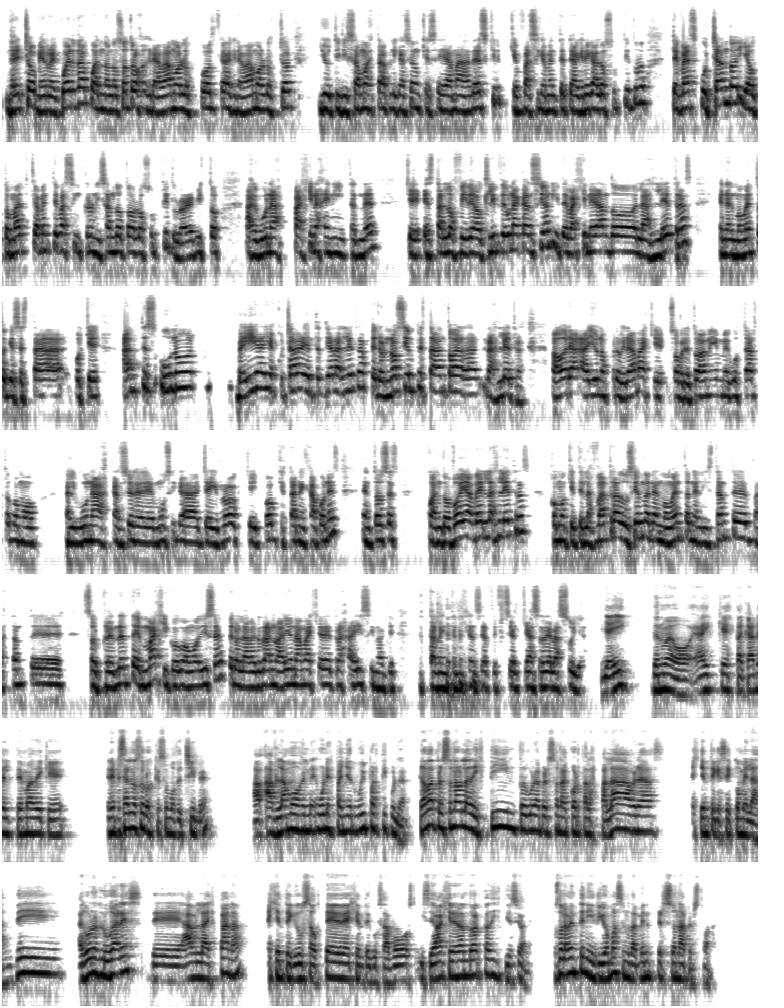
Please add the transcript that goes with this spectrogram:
De hecho, me recuerda cuando nosotros grabamos los podcasts, grabamos los shorts y utilizamos esta aplicación que se llama Descript, que básicamente te agrega los subtítulos, te va escuchando y automáticamente va sincronizando todos los subtítulos. He visto algunas páginas en internet que están los videoclips de una canción y te va generando las letras en el momento que se está, porque antes uno veía y escuchaba y entendía las letras, pero no siempre estaban todas las letras. Ahora hay unos programas que, sobre todo a mí me gusta harto como algunas canciones de música J-rock, J-pop que están en japonés. Entonces, cuando voy a ver las letras, como que te las va traduciendo en el momento, en el instante, bastante sorprendente, mágico, como dice, pero la verdad no hay una magia detrás ahí, sino que está la inteligencia artificial que hace de la suya. Y ahí, de nuevo, hay que destacar el tema de que, en especial nosotros que somos de Chile, hablamos en un español muy particular. Cada persona habla distinto, alguna persona corta las palabras, hay gente que se come las D. Algunos lugares de habla hispana, hay gente que usa ustedes, hay gente que usa vos, y se va generando hartas distinciones. No solamente en idioma, sino también persona a persona.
